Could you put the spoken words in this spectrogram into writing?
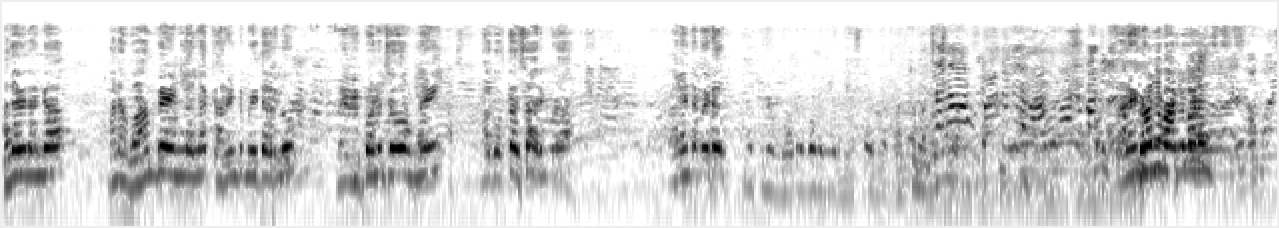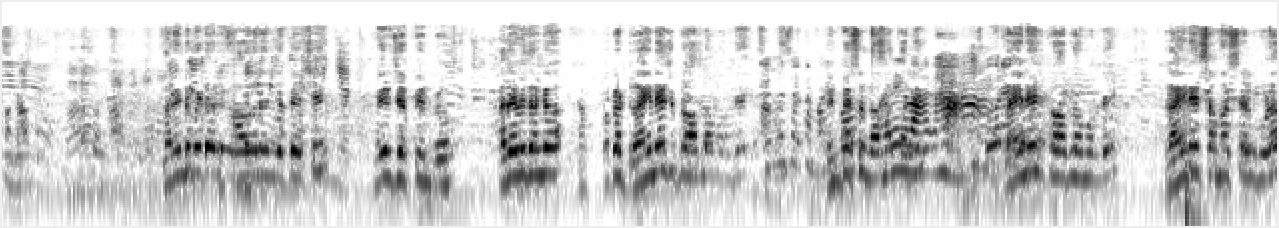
అదే విధంగా మన బాంబే ఇండ్లలో కరెంటు మీటర్లు మేము ఇప్పటి నుంచో ఉన్నాయి. మాకు ఒక్కసారి కూడా కరెంటు మీటర్ కరెంటు కరెంటు మీటర్లు కావాలని చెప్పేసి మీరు చెప్పిండ్రు. అదేవిధంగా ఒక డ్రైనేజ్ ప్రాబ్లం ఉంది. వినిపిస్తుందమ్మా డ్రైనేజ్ ప్రాబ్లం ఉంది. డ్రైనేజ్ సమస్యలు కూడా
